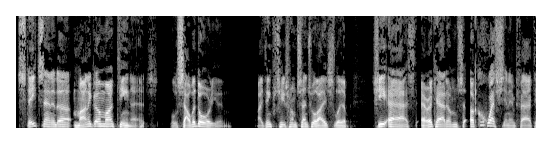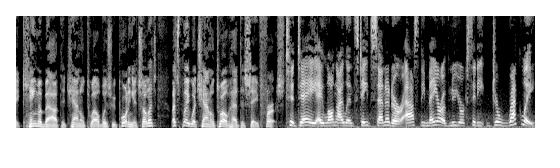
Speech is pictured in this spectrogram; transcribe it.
State Senator Monica Martinez, who's Salvadorian, I think she's from Central Islip. She asked Eric Adams a question. In fact, it came about that Channel 12 was reporting it. So let's let's play what Channel 12 had to say first. Today, a Long Island state senator asked the mayor of New York City directly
